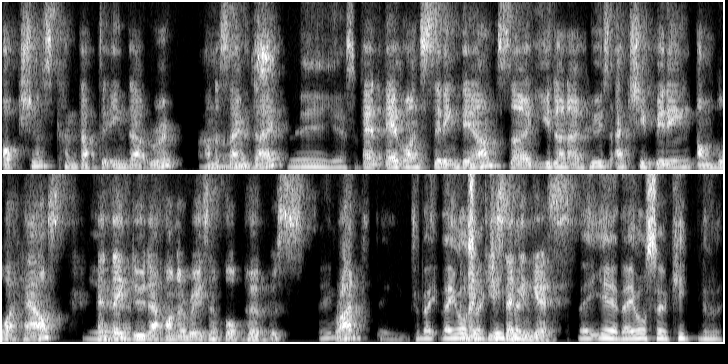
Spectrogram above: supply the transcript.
auctions conducted in that room on the same day see, Yes. and everyone's sitting down so you don't know who's actually bidding on what house and they do that on a reason for purpose right So they, they also make you keep second it, guess they, yeah, they also keep the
